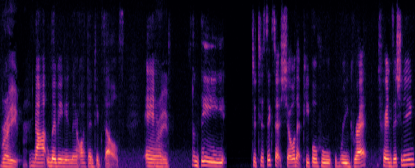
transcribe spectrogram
Right. not living in their authentic selves. And Right. the statistics that show that people who regret transitioning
